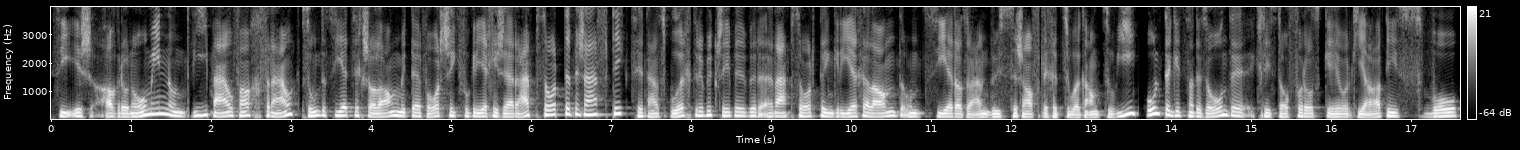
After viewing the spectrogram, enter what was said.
Sie ist Agronomin und Weinbaufachfrau. Besonders sie hat sich schon lange mit der Forschung von griechischen Rebsorten beschäftigt. Sie hat auch ein Buch darüber geschrieben, über Rebsorten in Griechenland und sie hat also auch einen wissenschaftlichen Zugang zu Wein. Und dann gibt es noch den Sohn, den Christophoros Georgiadis, wo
